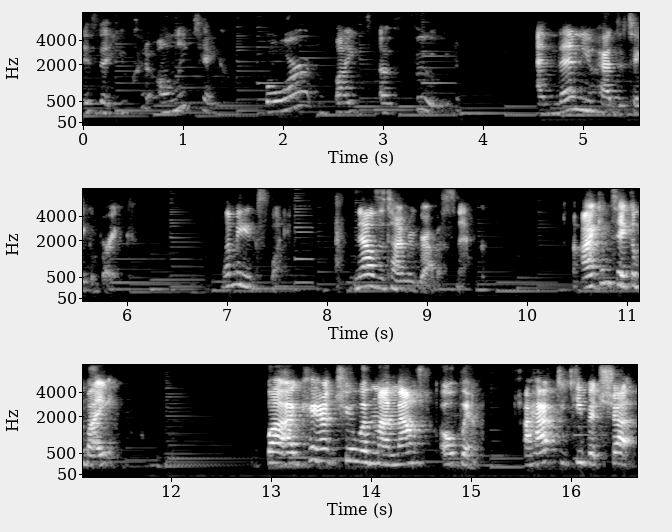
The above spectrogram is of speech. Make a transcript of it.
is that you could only take four bites of food and then you had to take a break. Let me explain. Now's the time to grab a snack. I can take a bite, but I can't chew with my mouth open. I have to keep it shut.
